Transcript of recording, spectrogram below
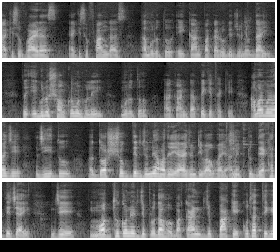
আর কিছু ভাইরাস কিছু ফাঙ্গাস মূলত এই কান পাকা রোগের জন্য দায়ী। তো এগুলো সংক্রমণ হলেই মূলত কানটা পেকে থাকে। আমার মনে হয় যে যেহেতু দর্শকদের জন্য আমাদের এই আয়োজনটি বাবু ভাই আমি একটু দেখাতে চাই যে মধ্যকণের যে প্রদাহ বা কান যে পাকে কোথা থেকে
